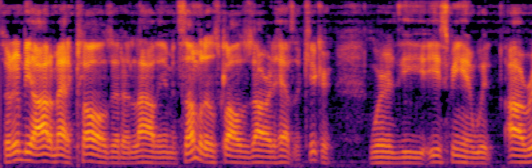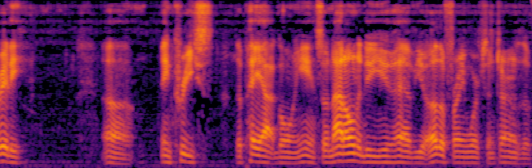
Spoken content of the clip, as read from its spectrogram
So there'll be an automatic clause that allow them, and some of those clauses already have the kicker, where the ESPN would already uh, increase the payout going in. So not only do you have your other frameworks in terms of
